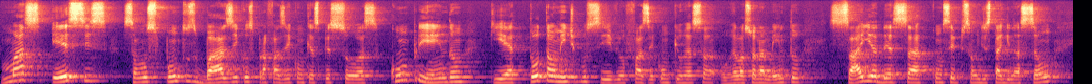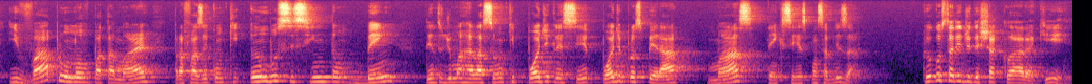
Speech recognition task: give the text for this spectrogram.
Mas esses são os pontos básicos para fazer com que as pessoas compreendam que é totalmente possível fazer com que o relacionamento saia dessa concepção de estagnação e vá para um novo patamar para fazer com que ambos se sintam bem dentro de uma relação que pode crescer, pode prosperar, mas tem que se responsabilizar. O que eu gostaria de deixar claro aqui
